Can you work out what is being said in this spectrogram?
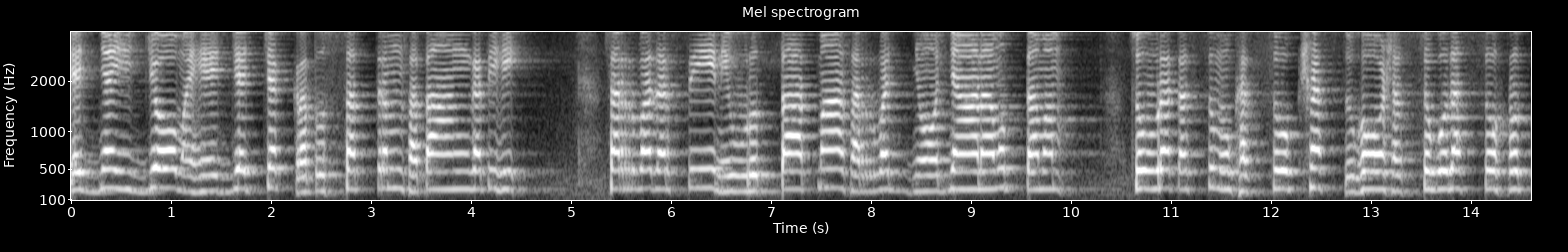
యజ్ఞయుజ్యో మహేజ్యచ్చ క్రతుः సత్రం సతాంగతిः సర్వదర్శీ నివృత్తాత్మా సర్వజ్ఞో జ్ఞానముత్తమం సువ్రతः సుముఖः సూక్ష్మः సుఘోషः సుగుదः సుహృత్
